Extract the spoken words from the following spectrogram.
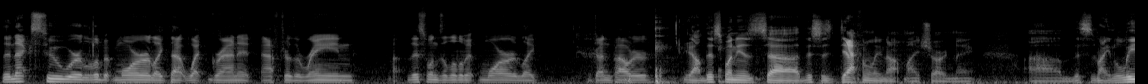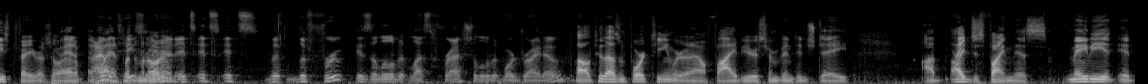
The next two were a little bit more like that wet granite after the rain. Uh, this one's a little bit more like gunpowder. Yeah, this one is uh, this is definitely not my Chardonnay. Um, this is my least favorite. So I had, if I I, had to put them in it order. yet. It's it's it's the the fruit is a little bit less fresh, a little bit more dried out. well, 2014. We're now five years from vintage date. I, I just find this maybe it, it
